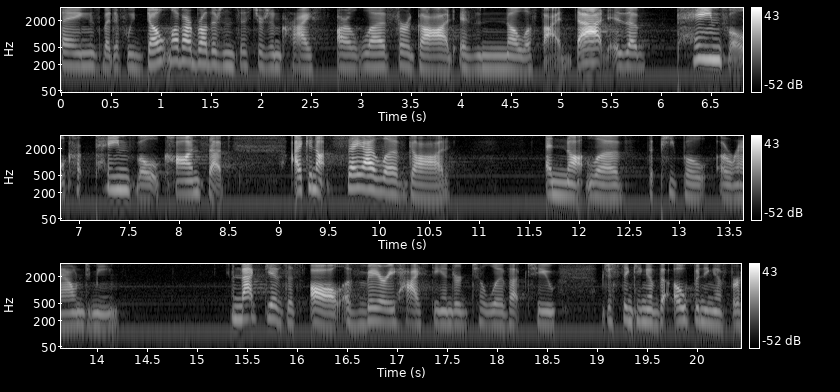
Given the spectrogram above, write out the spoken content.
things, but if we don't love our brothers and sisters in Christ, our love for God is nullified. That is a painful, painful concept. I cannot say I love God and not love the people around me. And that gives us all a very high standard to live up to. Just thinking of the opening of 1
